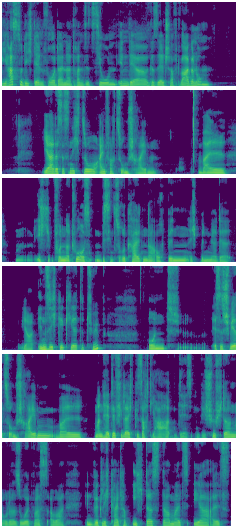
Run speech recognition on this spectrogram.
Wie hast du dich denn vor deiner Transition in der Gesellschaft wahrgenommen? Ja, das ist nicht so einfach zu umschreiben, weil ich von Natur aus ein bisschen zurückhaltender auch bin. Ich bin mehr der ja in sich gekehrte Typ und es ist schwer zu umschreiben, weil man hätte vielleicht gesagt, ja, der ist irgendwie schüchtern oder so etwas, aber in Wirklichkeit habe ich das damals eher als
